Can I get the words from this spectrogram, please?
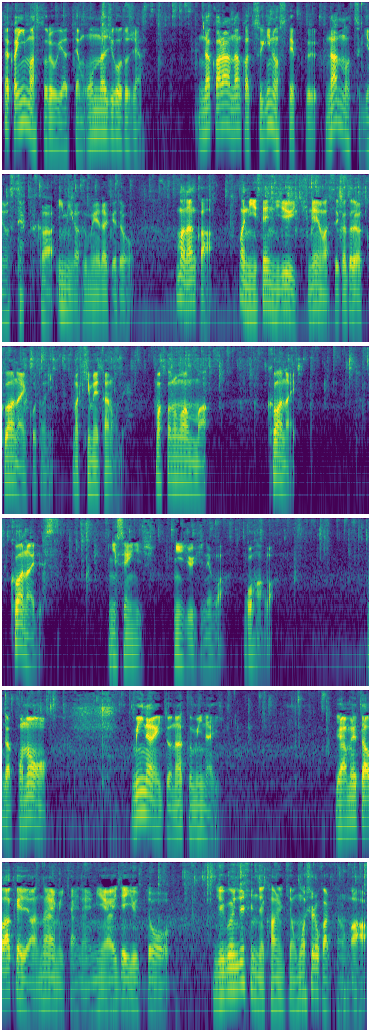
だから今それをやっても同じことじゃん。だからなんか次のステップ、何の次のステップか意味が不明だけど、まあなんか、まあ2021年はせっかくでは食わないことに、まあ決めたので、まあそのまんま食わない。食わないです。2021年は、ご飯は。だこの、見ないとなく見ない。やめたわけではないみたいな意味合いで言うと、自分自身で感じて面白かったのが、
